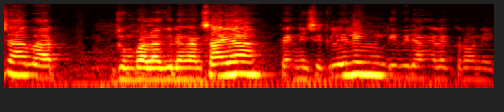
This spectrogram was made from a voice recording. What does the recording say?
sahabat, jumpa lagi dengan saya, teknisi keliling di bidang elektronik.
